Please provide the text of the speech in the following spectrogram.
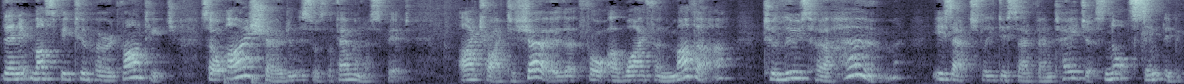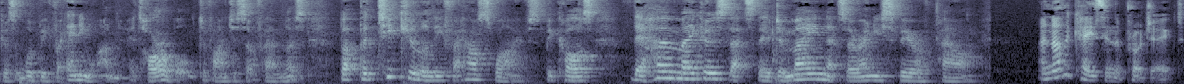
then it must be to her advantage. So I showed, and this was the feminist bit, I tried to show that for a wife and mother to lose her home is actually disadvantageous, not simply because it would be for anyone, it's horrible to find yourself homeless, but particularly for housewives because they're homemakers, that's their domain, that's their only sphere of power. Another case in the project,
